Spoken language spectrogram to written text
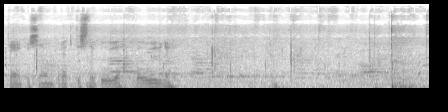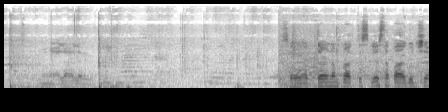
Natapos na ang practice ni Kuya. Pauwi na. So after ng practice guys, napagod siya.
